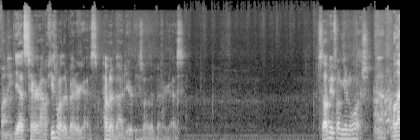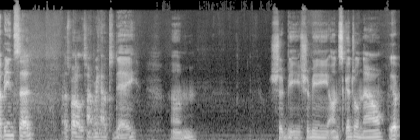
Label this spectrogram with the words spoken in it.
funny. Yeah, it's Tanner Houck. He's one of their better guys. Having a bad year, but he's one of their better guys. So that'll be a fun game to watch. Yeah. Well, that being said, that's about all the time we have today. Um, should be should be on schedule now Yep.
